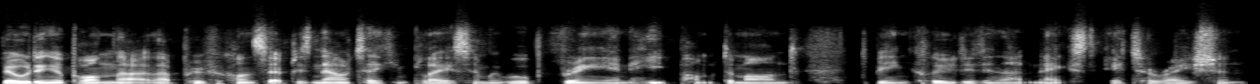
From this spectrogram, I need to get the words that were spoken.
building upon that, that proof of concept is now taking place and we will be bringing in heat pump demand to be included in that next iteration.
